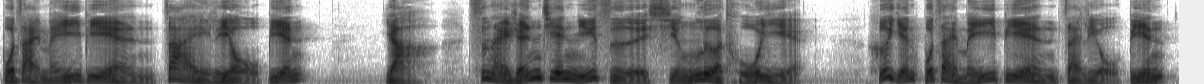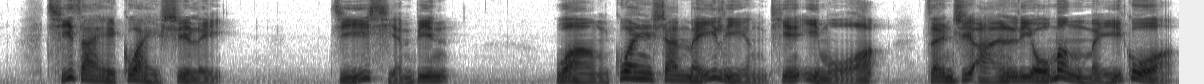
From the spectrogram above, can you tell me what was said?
不在眉边在柳边呀，此乃人间女子行乐图也。何言不在眉边在柳边？其在怪事嘞！即贤宾望关山梅岭添一抹，怎知俺柳梦没过？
